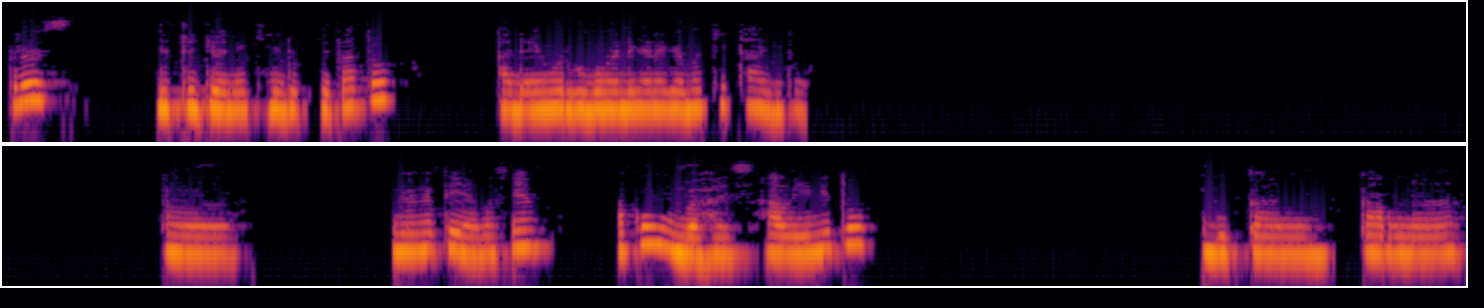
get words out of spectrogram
terus di tujuan hidup kita tuh ada yang berhubungan dengan agama kita gitu uh, nggak ngerti ya maksudnya aku membahas hal ini tuh bukan karena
